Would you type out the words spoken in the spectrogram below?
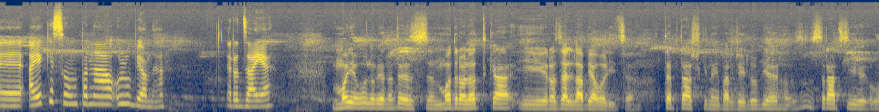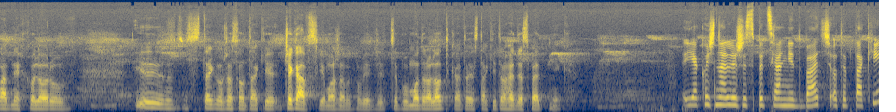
E, A jakie są Pana ulubione rodzaje? Moje ulubione to jest modrolotka i rozella białolica. Te ptaszki najbardziej lubię z- z racji ładnych kolorów i z tego, że są takie ciekawskie, można by powiedzieć. Typu modrolotka to jest taki trochę despetnik. Jakoś należy specjalnie dbać o te ptaki?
